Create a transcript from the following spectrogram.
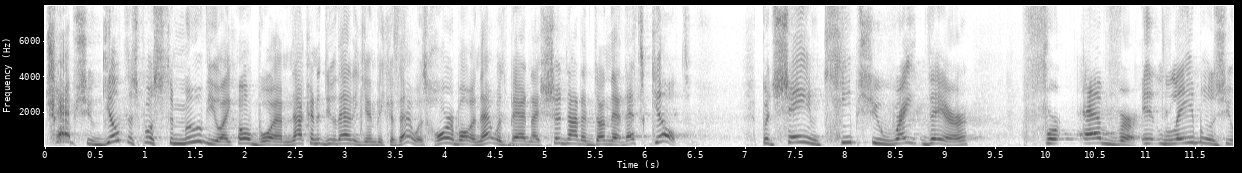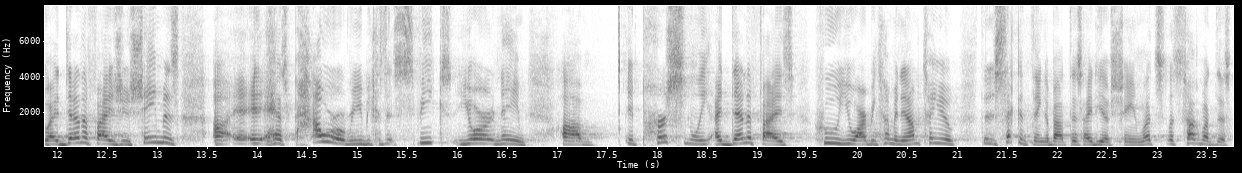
traps you. Guilt is supposed to move you like, oh boy, I'm not going to do that again because that was horrible and that was bad and I should not have done that. That's guilt. But shame keeps you right there forever. It labels you, identifies you. Shame is, uh, it has power over you because it speaks your name. Um, it personally identifies who you are becoming. And I'll tell you the second thing about this idea of shame. Let's, let's talk about this.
